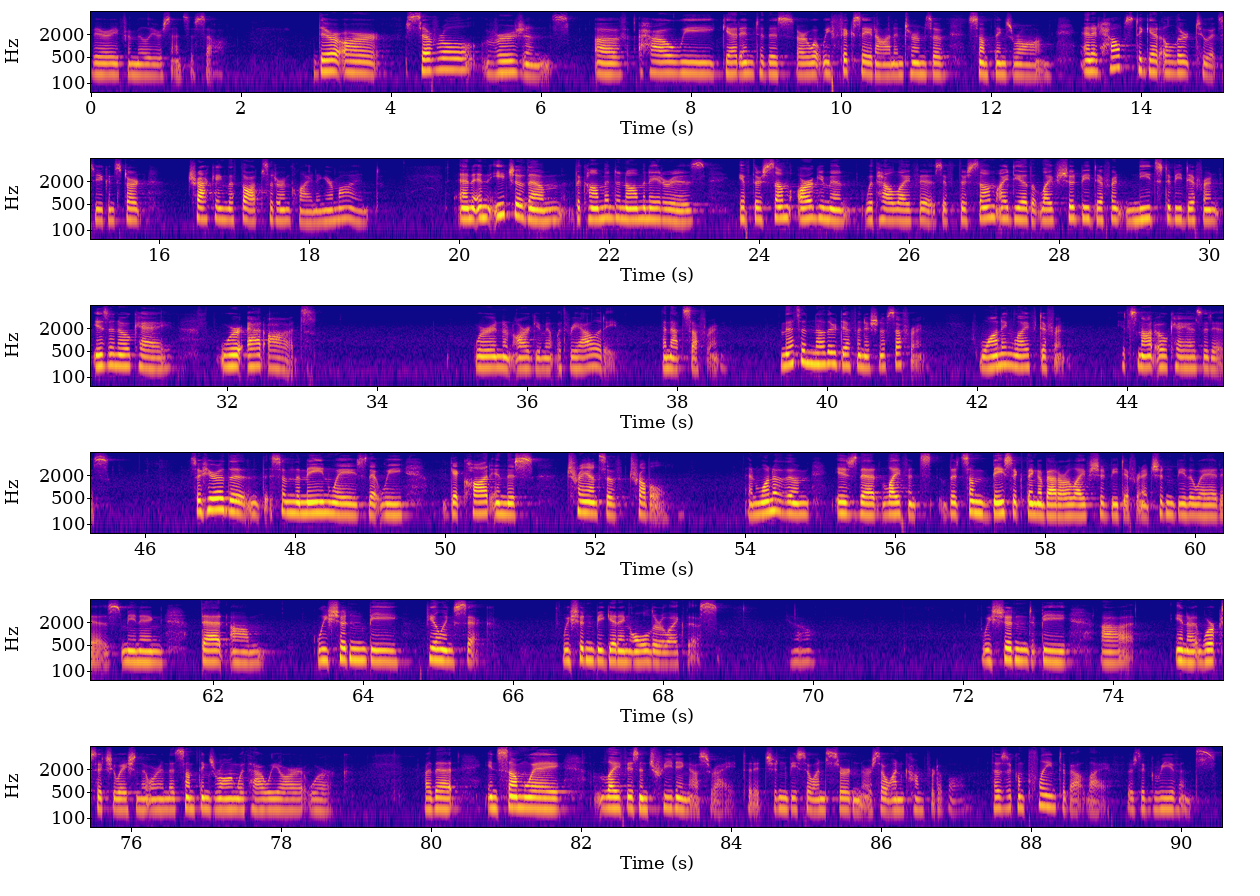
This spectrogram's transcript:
Very familiar sense of self. There are several versions of how we get into this or what we fixate on in terms of something's wrong. And it helps to get alert to it so you can start tracking the thoughts that are inclining your mind. And in each of them, the common denominator is if there's some argument with how life is, if there's some idea that life should be different, needs to be different, isn't okay, we're at odds we're in an argument with reality, and that's suffering. And that's another definition of suffering wanting life different. It's not okay as it is. So, here are the, some of the main ways that we get caught in this trance of trouble. And one of them is that life, that some basic thing about our life should be different. It shouldn't be the way it is, meaning that um, we shouldn't be feeling sick. We shouldn't be getting older like this, you know. We shouldn't be uh, in a work situation that we're in, that something's wrong with how we are at work. Or that in some way life isn't treating us right, that it shouldn't be so uncertain or so uncomfortable. There's a complaint about life, there's a grievance.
